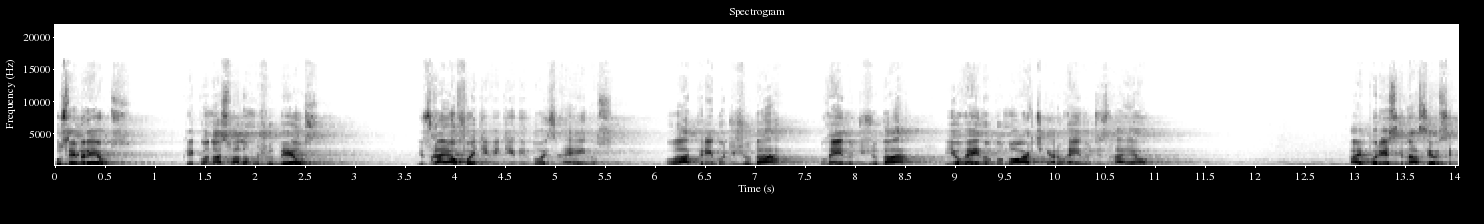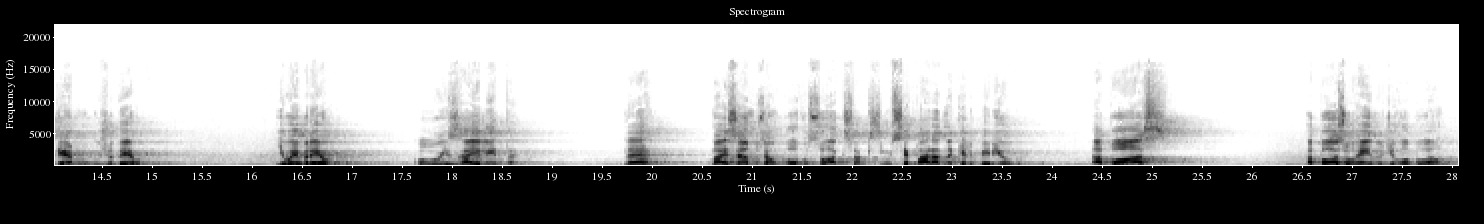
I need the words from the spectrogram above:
os hebreus, porque quando nós falamos judeus, Israel foi dividido em dois reinos: a tribo de Judá, o reino de Judá, e o reino do norte, que era o reino de Israel. Aí por isso que nasceu esse termo, o judeu e o hebreu, ou israelita, né? Mas ambos é um povo só, só que sim separado naquele período, após após o reino de Roboão.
